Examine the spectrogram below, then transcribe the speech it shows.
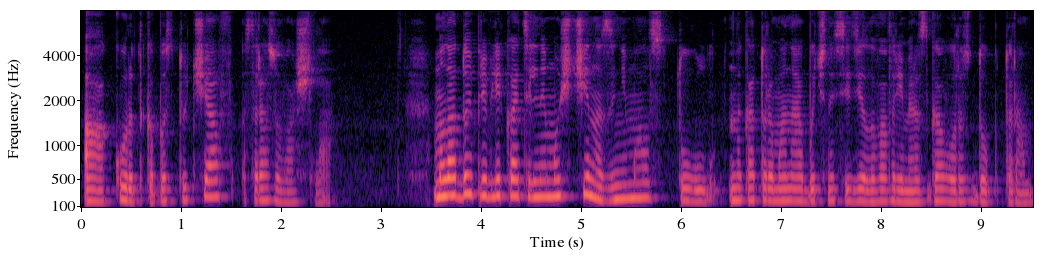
а, коротко постучав, сразу вошла. Молодой привлекательный мужчина занимал стул, на котором она обычно сидела во время разговора с доктором.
